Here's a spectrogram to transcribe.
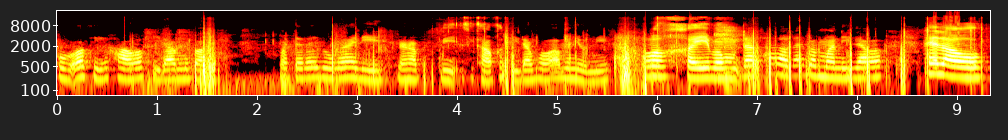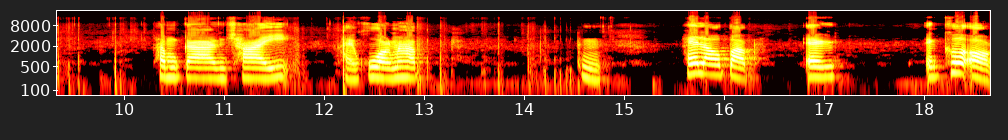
ผมเอาสีขาวกับสีดำดีกว่ามันจะได้ดูง่ายดีนะครับสีสีขาวกับสีดำเพราะว่ามันอยู่นี้โอเคมาถ้าเราได้ประมาณนี้แล้ว ให้เราทำการใช้ไขควงนะครับให้เราปรับแอง แองเกอร์ออก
